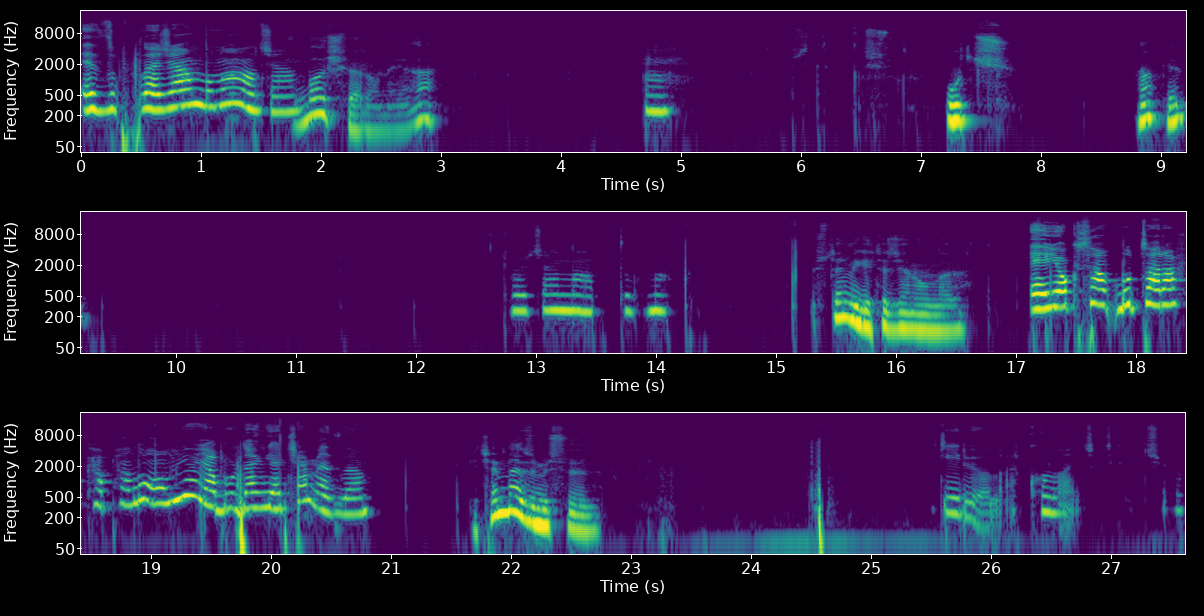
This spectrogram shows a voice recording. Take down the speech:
E zıplayacağım bunu alacağım. Boş ver onu ya. Bir dakika şuradan. Uç. Ne yapıyorsun? Göreceğim ne yaptığımı. Üstten mi getireceksin onları? E yoksa bu taraf kapalı oluyor ya buradan geçemezdim. Geçemez misin? Geliyorlar kolayca geçiyorum.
